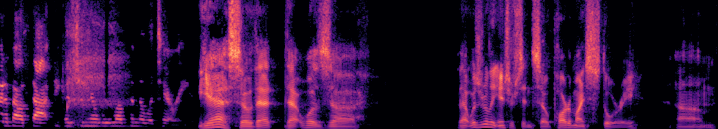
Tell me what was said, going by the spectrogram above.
bit about that because you know we love the military. Yeah, so that that was uh that was really interesting. So part of my story um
